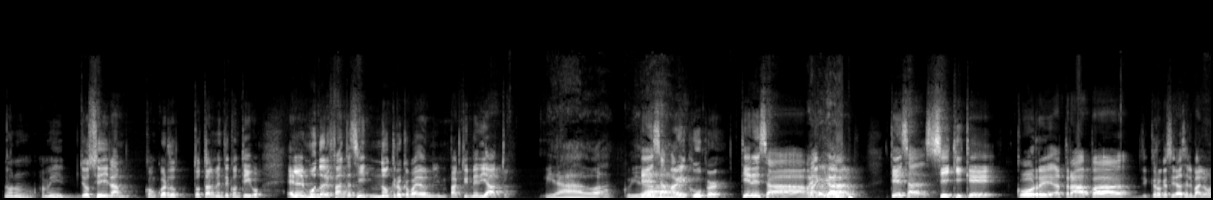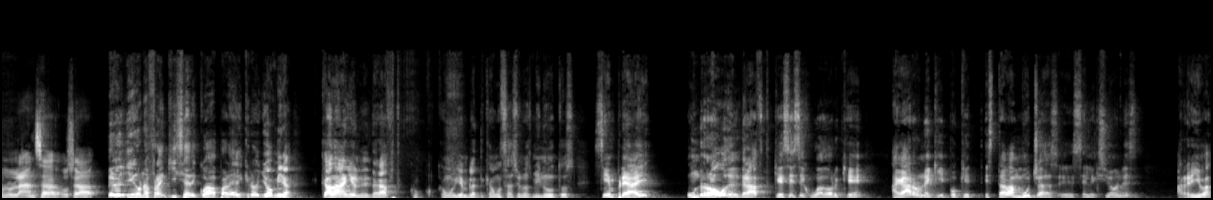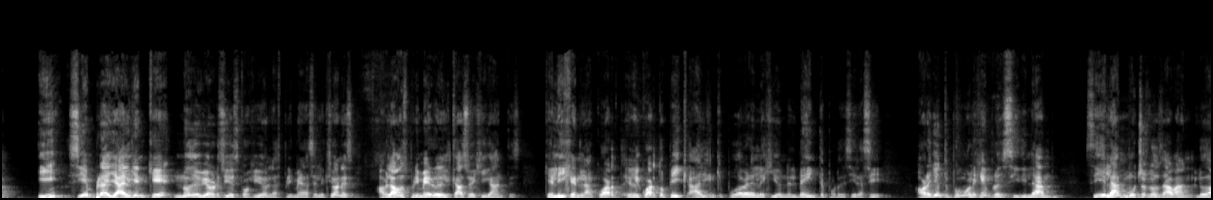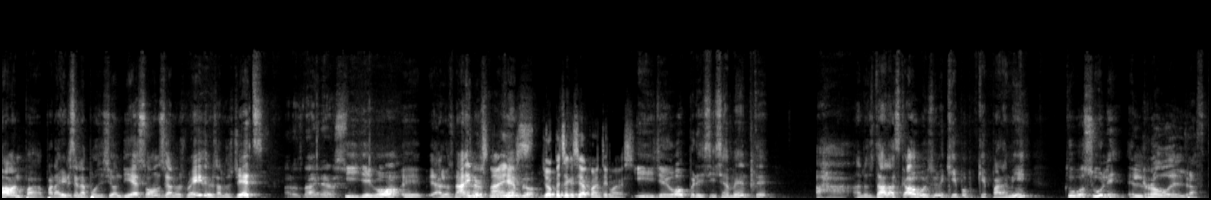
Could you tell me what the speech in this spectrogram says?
No, no, no. A mí, yo sí, Lamb, concuerdo totalmente contigo. En el mundo del fantasy no creo que vaya a dar un impacto inmediato. Cuidado, ¿ah? Cuidado. Tienes a Mary Cooper, tienes a Michael Michael. Gallup, tienes a Siki que corre, atrapa, creo que si das el balón lo lanza, o sea, Pero llega una franquicia adecuada para él, creo yo. Mira, cada año en el draft, co- como bien platicamos hace unos minutos, siempre hay un robo del draft, que es ese jugador que agarra un equipo que estaba muchas eh, selecciones arriba y siempre hay alguien que no debió haber sido escogido en las primeras elecciones. Hablamos primero del caso de Gigantes, que eligen la en el cuarto pick a alguien que pudo haber elegido en el 20, por decir así. Ahora yo te pongo el ejemplo de CeeDee Lamb. CeeDee Lamb muchos los daban, lo daban pa- para irse en la posición 10, 11 a los Raiders, a los Jets. A los Niners. Y llegó eh, a los Niners, los por Niners, ejemplo. yo pensé que se iba a 49. Y llegó precisamente a, a los Dallas Cowboys, un equipo que para mí tuvo Zully el robo del draft.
